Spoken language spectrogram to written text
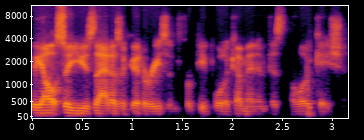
we also use that as a good reason for people to come in and visit the location.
